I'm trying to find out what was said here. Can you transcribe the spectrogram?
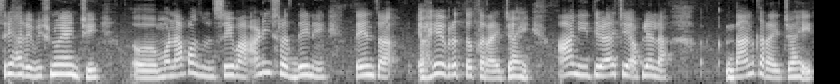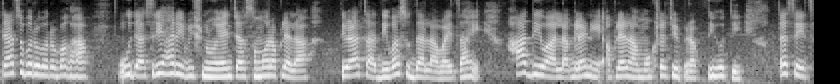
श्रीहरी विष्णू यांची मनापासून सेवा आणि श्रद्धेने त्यांचा हे व्रत करायचे आहे आणि तिळाचे आपल्याला दान करायचे आहे. त्याचबरोबर बघा उद्या श्रीहरी विष्णू यांच्यासमोर आपल्याला तिळाचा दिवासुद्धा लावायचा आहे. हा दिवा लागल्याने आपल्याला मोक्षाची प्राप्ती होते. तसेच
